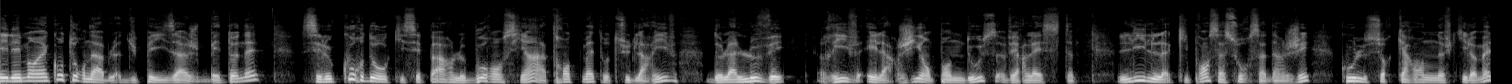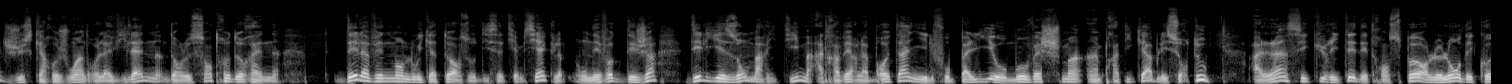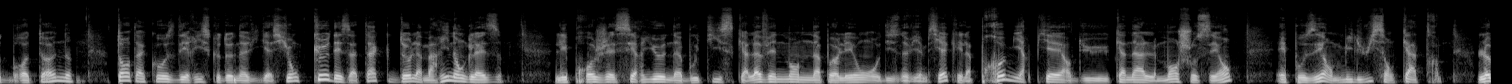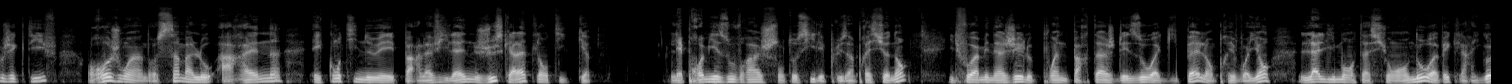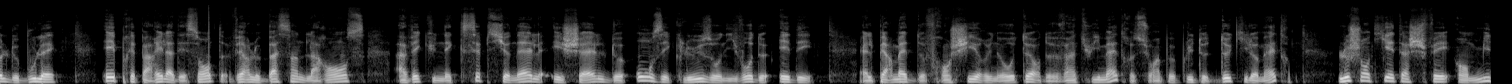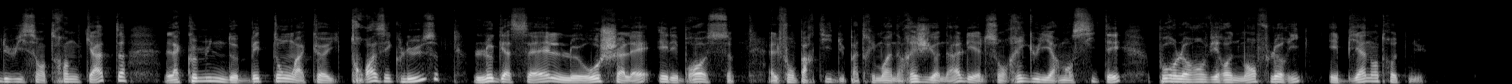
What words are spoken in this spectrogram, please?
Élément incontournable du paysage bétonné, c'est le cours d'eau qui sépare le bourg ancien, à 30 mètres au-dessus de la rive, de la levée, rive élargie en pente douce vers l'est. L'île qui prend sa source à Dinger coule sur 49 km jusqu'à rejoindre la Vilaine dans le centre de Rennes. Dès l'avènement de Louis XIV au XVIIe siècle, on évoque déjà des liaisons maritimes à travers la Bretagne. Il faut pallier aux mauvais chemins impraticables et surtout à l'insécurité des transports le long des côtes bretonnes, tant à cause des risques de navigation que des attaques de la marine anglaise. Les projets sérieux n'aboutissent qu'à l'avènement de Napoléon au XIXe siècle et la première pierre du canal Manche-Océan est posée en 1804. L'objectif, rejoindre Saint-Malo à Rennes et continuer par la Vilaine jusqu'à l'Atlantique. Les premiers ouvrages sont aussi les plus impressionnants. Il faut aménager le point de partage des eaux à Guipel en prévoyant l'alimentation en eau avec la rigole de Boulet et préparer la descente vers le bassin de la Rance avec une exceptionnelle échelle de 11 écluses au niveau de Hédé. Elles permettent de franchir une hauteur de 28 mètres sur un peu plus de 2 km le chantier est achevé en 1834. La commune de Béton accueille trois écluses, le Gassel, le Haut-Chalet et les Brosses. Elles font partie du patrimoine régional et elles sont régulièrement citées pour leur environnement fleuri et bien entretenu.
